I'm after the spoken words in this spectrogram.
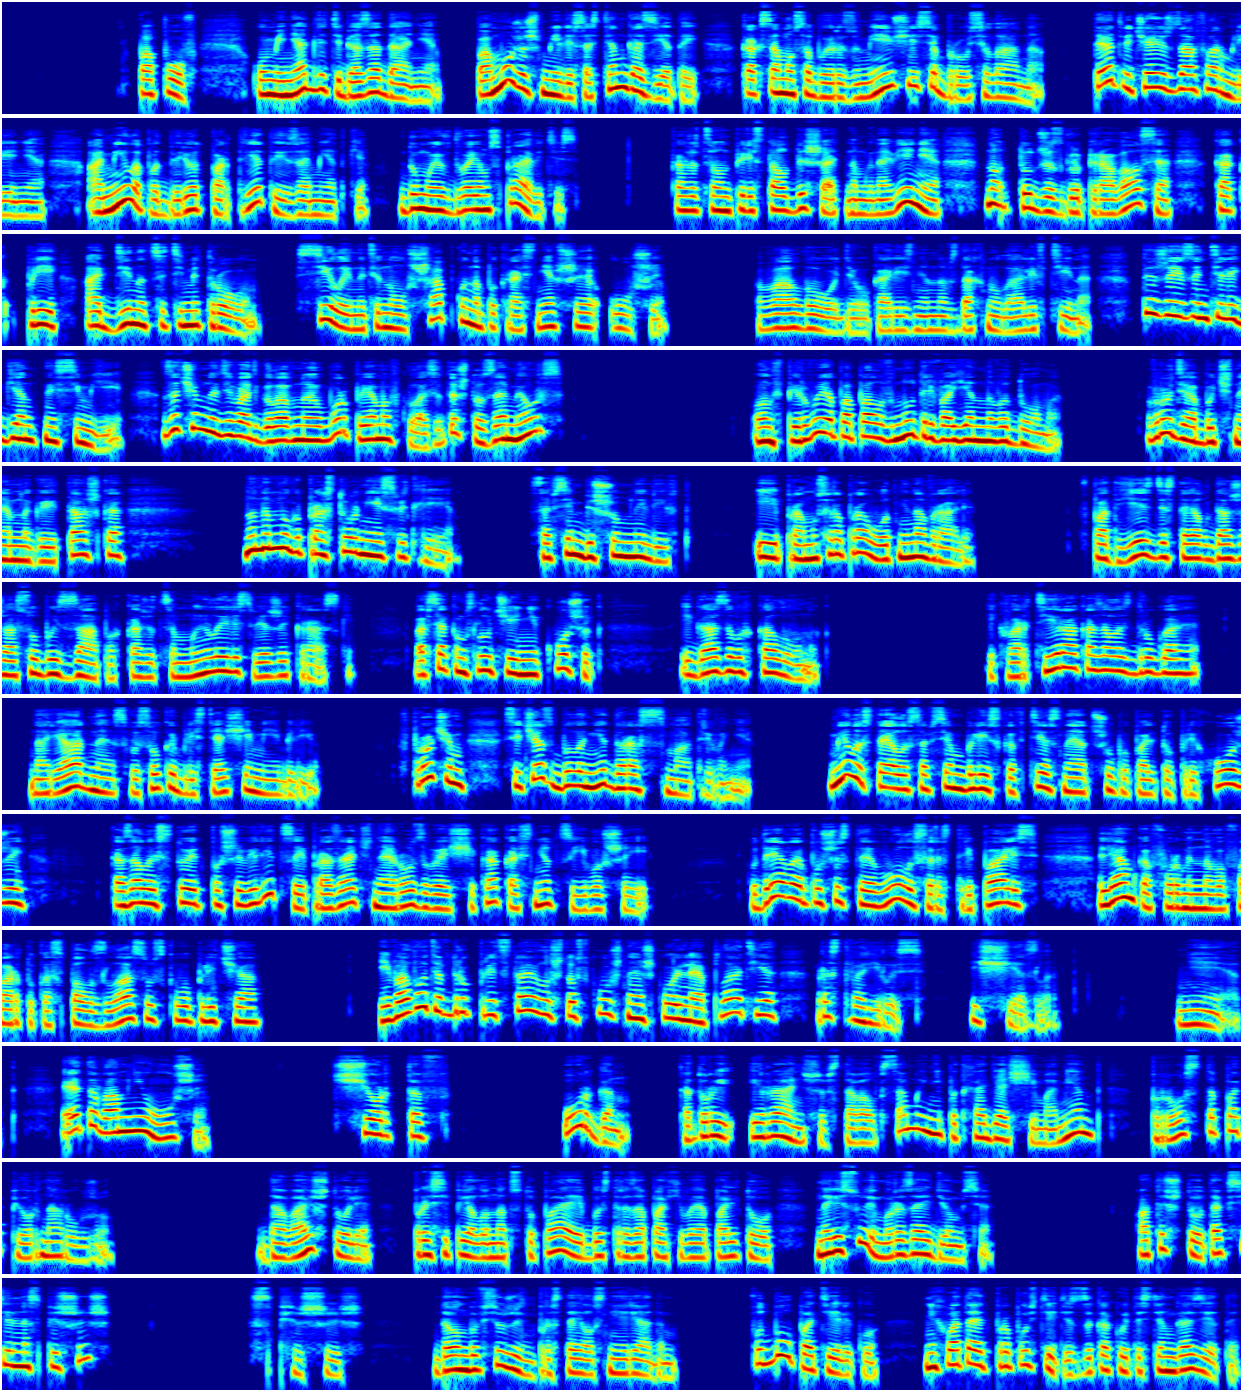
«Попов, у меня для тебя задание. Поможешь Миле со стенгазетой?» Как само собой разумеющееся, бросила она. «Ты отвечаешь за оформление, а Мила подберет портреты и заметки. Думаю, вдвоем справитесь». Кажется, он перестал дышать на мгновение, но тут же сгруппировался, как при одиннадцатиметровом. Силой натянул шапку на покрасневшие уши. «Володя», — укоризненно вздохнула Алевтина, — «ты же из интеллигентной семьи. Зачем надевать головной убор прямо в классе? Ты что, замерз?» Он впервые попал внутрь военного дома. Вроде обычная многоэтажка, но намного просторнее и светлее. Совсем бесшумный лифт и про мусоропровод не наврали. В подъезде стоял даже особый запах, кажется, мыла или свежей краски. Во всяком случае, не кошек и газовых колонок. И квартира оказалась другая, нарядная, с высокой блестящей мебелью. Впрочем, сейчас было не до рассматривания. Мила стояла совсем близко, в тесной от шубы пальто прихожей. Казалось, стоит пошевелиться, и прозрачная розовая щека коснется его шеи. Кудрявые пушистые волосы растрепались, лямка форменного фартука сползла с узкого плеча. И Володя вдруг представил, что скучное школьное платье растворилось, исчезло. Нет, это вам не уши. Чертов орган, который и раньше вставал в самый неподходящий момент, просто попер наружу. «Давай, что ли?» — просипел он, отступая и быстро запахивая пальто. «Нарисуем и разойдемся». «А ты что, так сильно спешишь?» «Спешишь. Да он бы всю жизнь простоял с ней рядом. Футбол по телеку не хватает пропустить из-за какой-то стенгазеты».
